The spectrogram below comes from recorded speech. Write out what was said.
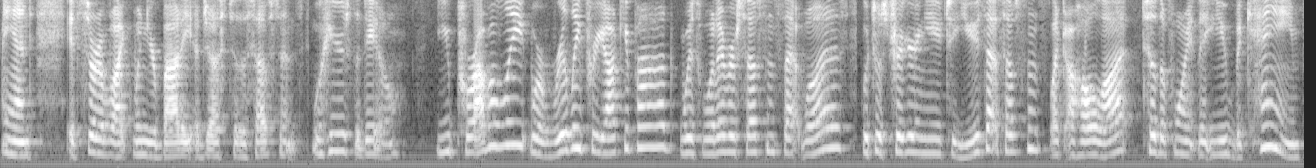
And it's sort of like when your body adjusts to the substance. Well, here's the deal you probably were really preoccupied with whatever substance that was, which was triggering you to use that substance like a whole lot to the point that you became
